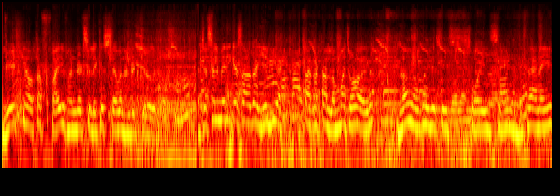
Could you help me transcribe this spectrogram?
वेट क्या होता है? फाइव हंड्रेड से लेके सेवन हंड्रेड किलोग्राम। जैसलमेरी कैसा होगा? ये भी हट्टा कट्टा लंबा चौड़ा होएगा। रंग होगा जैसे सॉइल सैंड दिख रहा है ना ये?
